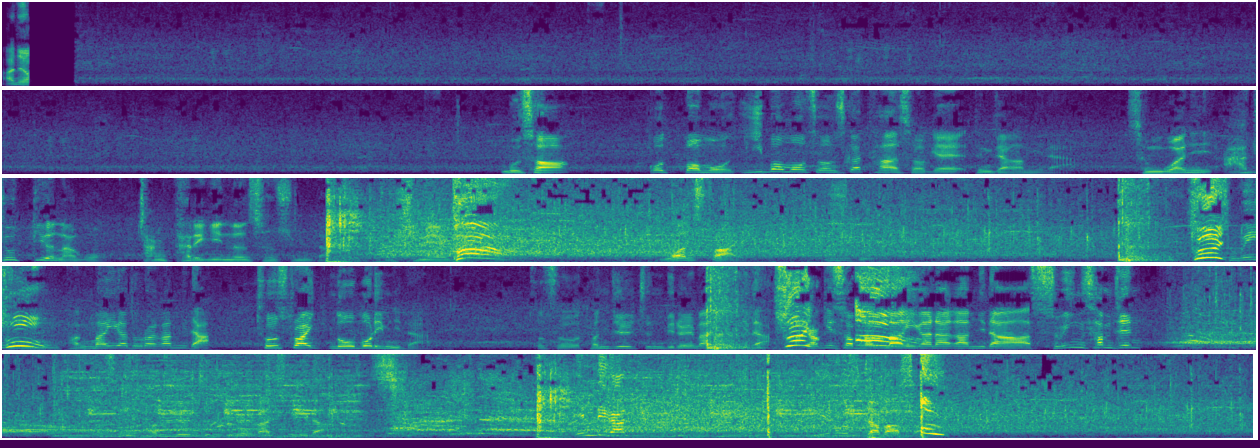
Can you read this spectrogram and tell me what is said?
안녕. 무사 꽃범호 이범호 선수가 타석에 등장합니다. 성관이 아주 뛰어나고 장타력이 있는 선수입니다. 조심해야 원 스트라이크 2구 스윙 방망이가 돌아갑니다. 투 스트라이크 노볼입니다. 투수 던질 준비를 마칩니다. 여기서 방망이가 나갑니다. 스윙 삼진. 투수 던질 준비를 마칩니다. 1, 2간 2루수 잡아서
